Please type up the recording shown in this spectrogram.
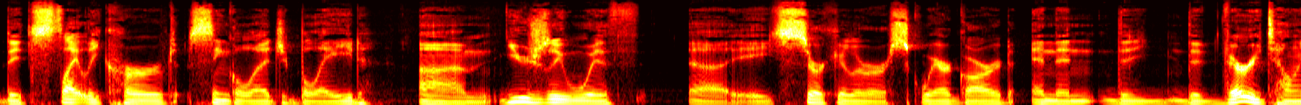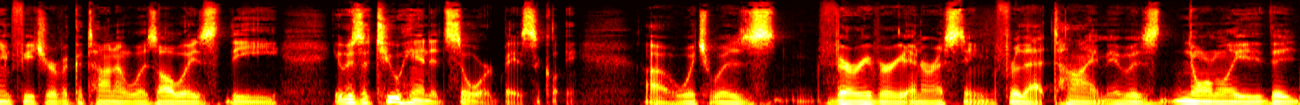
the slightly curved single edge blade um usually with uh, a circular or square guard and then the the very telling feature of a katana was always the it was a two-handed sword basically uh, which was very very interesting for that time. It was normally the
